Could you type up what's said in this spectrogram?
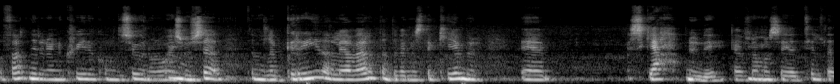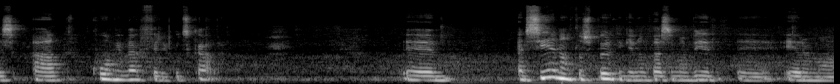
Og þarna er rauninu kvíðu komin til sögunar og eins og þú sér, það er náttúrulega gríðarlega verndandi vegna þess að það kemur eh, skeppnunni, ef svo Mm. maður segja, til þess að koma í veg fyrir eitthvað skala. Um, en síðan náttúrulega spurningin og það sem við eh, erum að,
